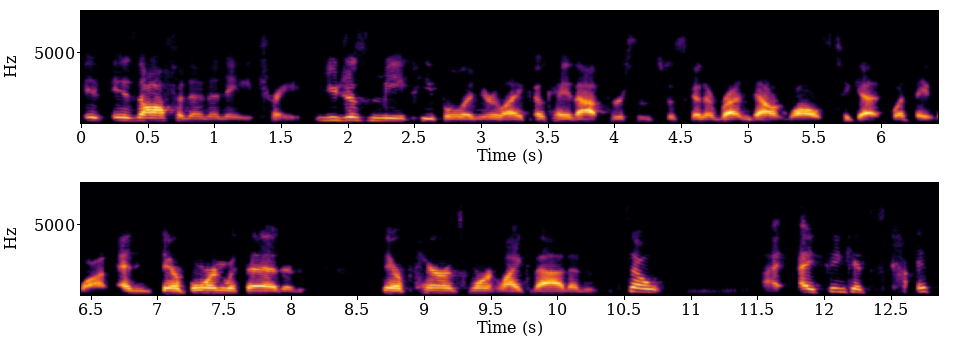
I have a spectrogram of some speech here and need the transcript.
it is often an innate trait. You just meet people and you're like, okay, that person's just going to run down walls to get what they want, and they're born with it, and their parents weren't like that, and so I, I think it's it's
